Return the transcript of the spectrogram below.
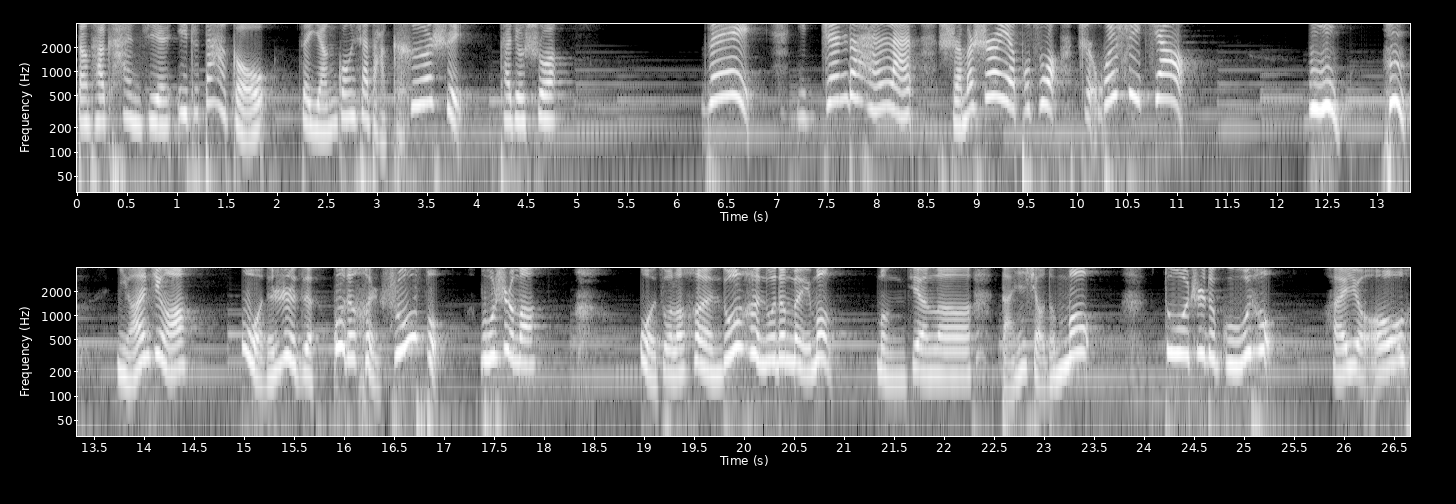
当他看见一只大狗在阳光下打瞌睡，他就说：“喂，你真的很懒，什么事儿也不做，只会睡觉。”嗡嗡，哼，你安静啊！我的日子过得很舒服。不是吗？我做了很多很多的美梦，梦见了胆小的猫，多汁的骨头，还有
